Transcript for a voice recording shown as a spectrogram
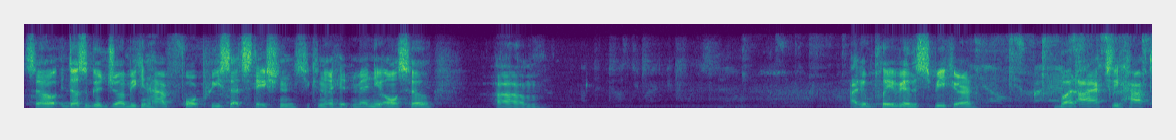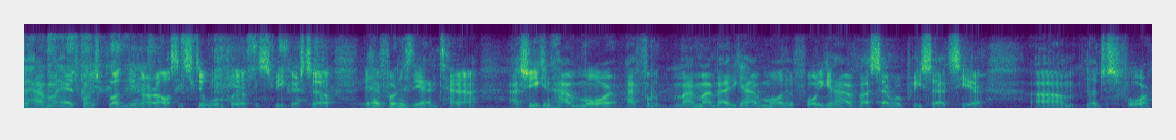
So it does a good job. You can have four preset stations. You can hit menu also. Um, I can play via the speaker but I actually have to have my headphones plugged in or else it still won't play off the speaker. So the headphone is the antenna. Actually you can have more I forgot my, my bad you can have more than four. You can have uh, several presets here um, not just four.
